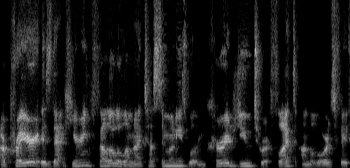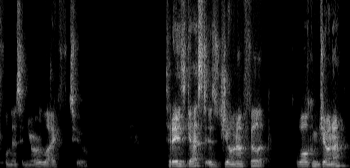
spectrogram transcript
Our prayer is that hearing fellow alumni testimonies will encourage you to reflect on the Lord's faithfulness in your life too. Today's guest is Jonah Phillip. Welcome, Jonah.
